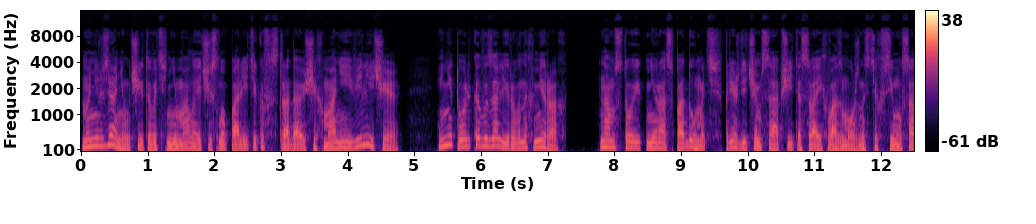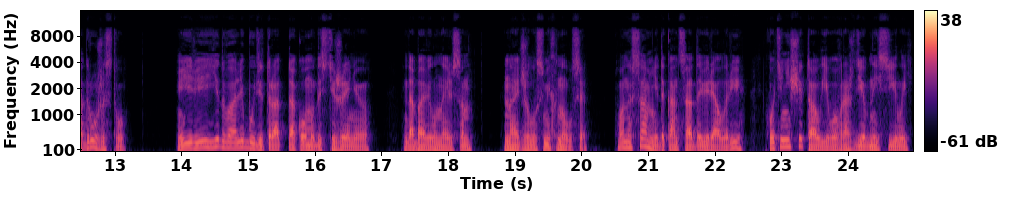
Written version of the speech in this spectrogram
Но нельзя не учитывать немалое число политиков, страдающих манией величия, и не только в изолированных мирах. Нам стоит не раз подумать, прежде чем сообщить о своих возможностях всему содружеству. Ири едва ли будет рад такому достижению, добавил Нельсон. Найджел усмехнулся. Он и сам не до конца доверял Ри, хоть и не считал его враждебной силой.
